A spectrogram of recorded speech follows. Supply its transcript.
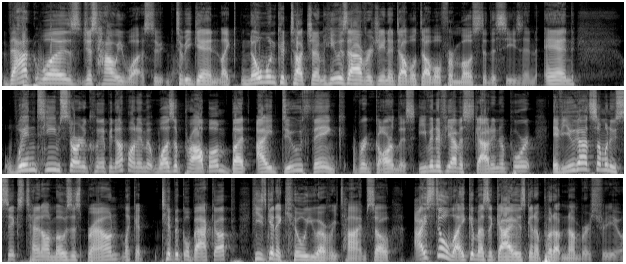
that was just how he was to, to begin. Like, no one could touch him. He was averaging a double double for most of the season. And when teams started clamping up on him, it was a problem. But I do think, regardless, even if you have a scouting report, if you got someone who's 6'10 on Moses Brown, like a typical backup, he's going to kill you every time. So I still like him as a guy who's going to put up numbers for you.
